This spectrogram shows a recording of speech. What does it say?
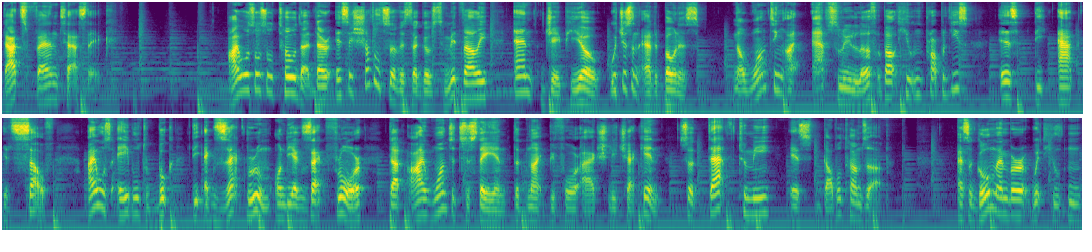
that's fantastic. I was also told that there is a shuttle service that goes to Mid Valley and JPO, which is an added bonus. Now one thing I absolutely love about Hilton properties is the app itself. I was able to book the exact room on the exact floor that I wanted to stay in the night before I actually check in. So that to me is double thumbs up. As a gold member with Hilton,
